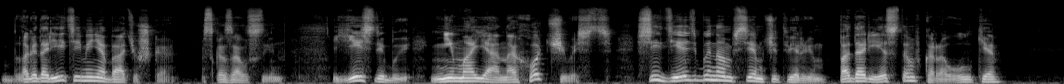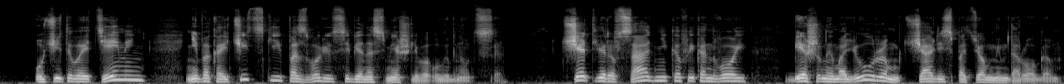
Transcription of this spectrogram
«Благодарите меня, батюшка», — сказал сын. «Если бы не моя находчивость, сидеть бы нам всем четверым под арестом в караулке». Учитывая темень, Небокайчицкий позволил себе насмешливо улыбнуться. Четверо всадников и конвой бешеным аллюром мчались по темным дорогам.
